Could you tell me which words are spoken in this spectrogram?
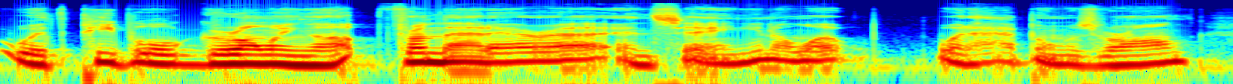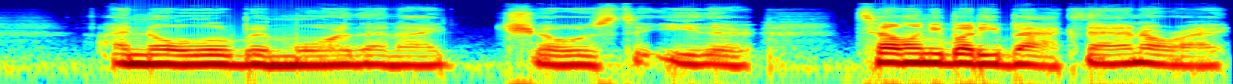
with people growing up from that era and saying, you know what, what happened was wrong. I know a little bit more than I chose to either tell anybody back then or I,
